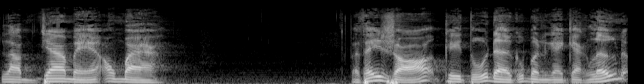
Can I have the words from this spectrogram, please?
làm cha mẹ, ông bà, và thấy rõ khi tuổi đời của mình ngày càng lớn đó,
